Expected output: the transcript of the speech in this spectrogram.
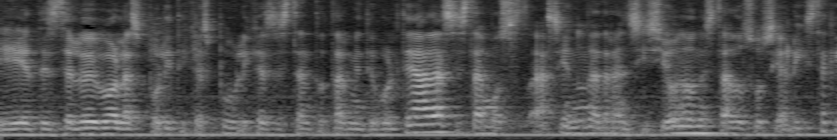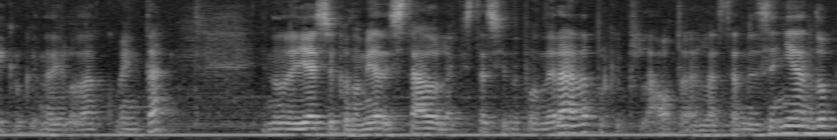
Eh, desde luego las políticas públicas están totalmente volteadas, estamos haciendo una transición a un Estado socialista que creo que nadie lo da cuenta, en donde ya es economía de Estado la que está siendo ponderada, porque pues, la otra la están diseñando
